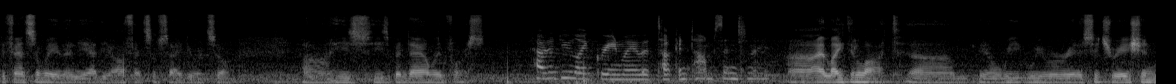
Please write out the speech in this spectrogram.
defensively, and then you add the offensive side to it. So uh, he's he's been dialing for us. How did you like Greenway with Tuch and Thompson tonight? Uh, I liked it a lot. Um, you know, we, we were in a situation,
